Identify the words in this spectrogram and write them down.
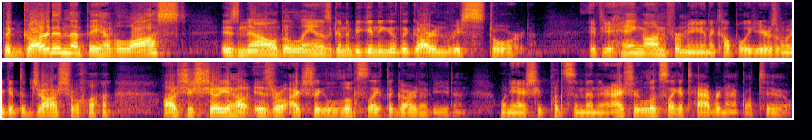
The garden that they have lost is now the land is going to be getting of the garden restored. If you hang on for me in a couple of years when we get to Joshua, I'll actually show you how Israel actually looks like the Garden of Eden when he actually puts them in there. It actually looks like a tabernacle too.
